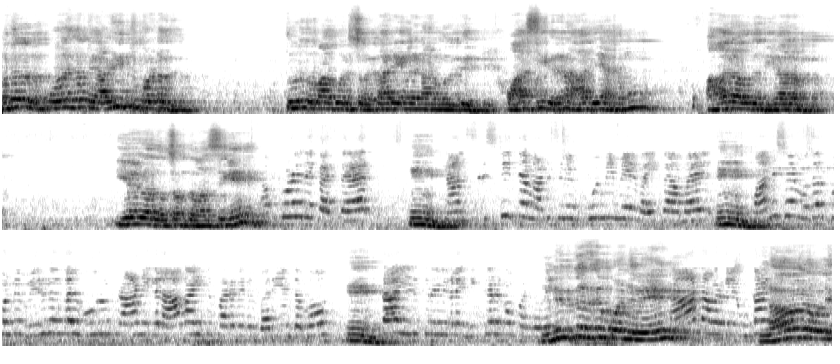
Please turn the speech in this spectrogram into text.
முதல் உலகத்தை அழித்து போட்டது துரிதமாக ஒரு சில காரியங்களை நான் உங்களுக்கு வாசிக்கிறேன். ஆதியாகமும் ஆறாவது அதிகாரம். ஏழாவது வசனத்தை வாசிங்க. நான் சிருஷ்டித்த மனுஷனை பூமி மேல் வைக்காமல் ம். மனுஷன் முதற்கொண்டு மிருகங்கள் ஊரு பிராணிகள் ஆகாயத்து பறவைகள் பரியந்தமும் ம். உண்டாய் இருக்கிறவைகளை நிக்கரகம் பண்ணுவேன். நான் அவர்களை உண்டாய் நான் அவளை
